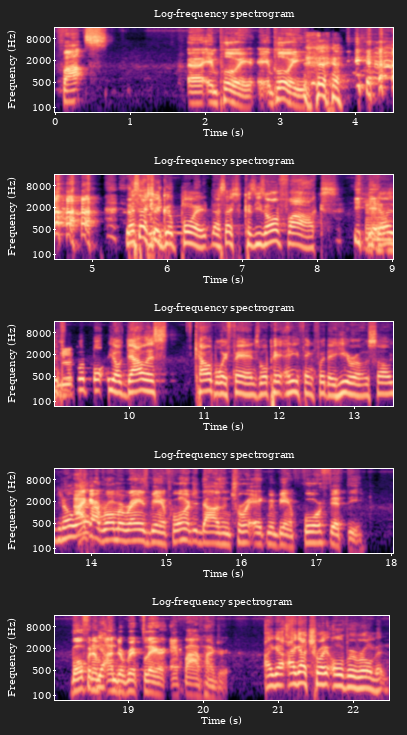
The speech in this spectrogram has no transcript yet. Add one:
Fox uh, employee employee. That's actually a good point. That's actually because he's on Fox. He yeah. does Mhm. football. You know, Dallas Cowboy fans will pay anything for their heroes. So you know what? I got Roman Reigns being four hundred dollars and Troy Aikman being four fifty. Both of them Yeah. under Ric Flair at five hundred. I got I got Troy over Roman.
